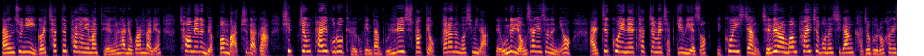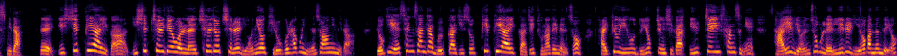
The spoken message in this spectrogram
단순히 이걸 차트 파동에만 대응을 하려고 한다면 처음에는 몇 번 맞추다가 10중 8구로 결국엔 다 물릴 수밖에 없다라는 것입니다. 네, 오늘 영상에서는요. 알트코인의 타점을 잡기 위해서 이 코인 시장 제대로 한번 파헤쳐보는 시간 가져보도록 하겠습니다. 네, 이 CPI가 27개월 내 최저치를 연이어 기록을 하고 있는 상황입니다. 여기에 생산자 물가지수 PPI까지 둔화되면서 발표 이후 뉴욕 증시가 일제히 상승해 4일 연속 랠리를 이어갔는데요.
